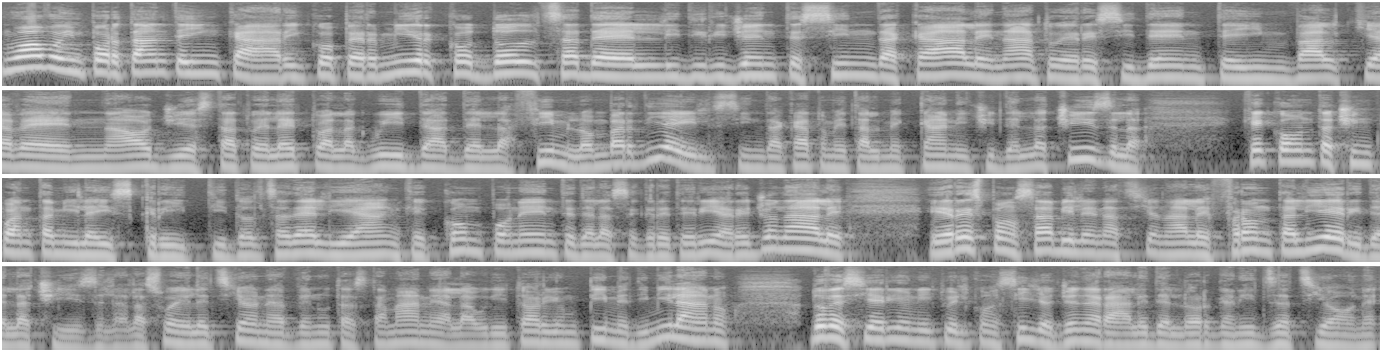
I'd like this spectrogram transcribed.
Nuovo importante incarico per Mirko Dolzadelli, dirigente sindacale nato e residente in Val Chiavenna. Oggi è stato eletto alla guida della FIM Lombardia, il sindacato metalmeccanici della CISL che conta 50.000 iscritti. Dolzadelli è anche componente della segreteria regionale e responsabile nazionale frontalieri della CISL. La sua elezione è avvenuta stamane all'Auditorium Pime di Milano, dove si è riunito il Consiglio generale dell'organizzazione.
